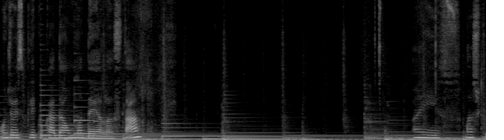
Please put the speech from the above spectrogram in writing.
onde eu explico cada uma delas, tá? É isso. Acho que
